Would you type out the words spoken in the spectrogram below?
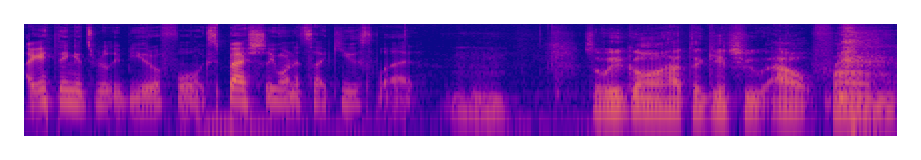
like, i think it's really beautiful especially when it's like youth led mm-hmm. So we're gonna have to get you out from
